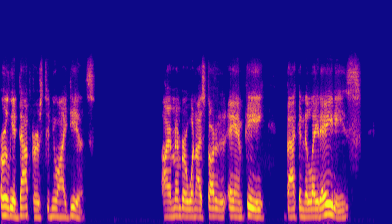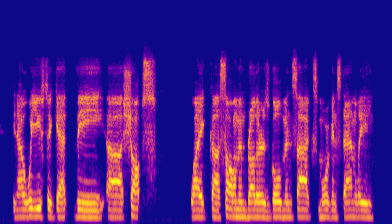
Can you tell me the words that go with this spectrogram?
early adapters to new ideas. I remember when I started at AMP back in the late 80s, you know, we used to get the uh, shops like uh, Salomon Brothers, Goldman Sachs, Morgan Stanley,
